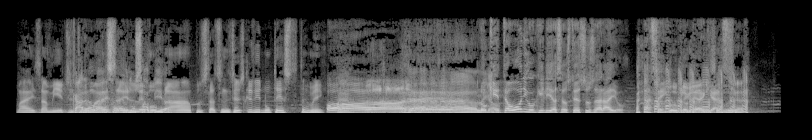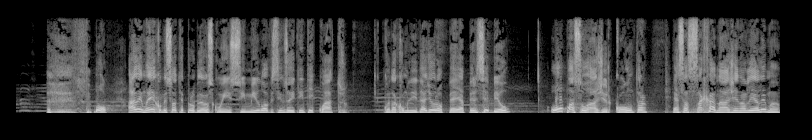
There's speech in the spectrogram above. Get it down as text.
mais amidos e Caramba, tudo mais. Aí eu ele não levou para os Estados Unidos. Eu escrevi num texto também. Oh, Ah, legal. Luquita, o único que lia seus textos era eu. Assim, Obrigado, é que é. obrigado. Bom, a Alemanha começou a ter problemas com isso em 1984, quando a comunidade europeia percebeu ou passou a agir contra essa sacanagem na lei alemã.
